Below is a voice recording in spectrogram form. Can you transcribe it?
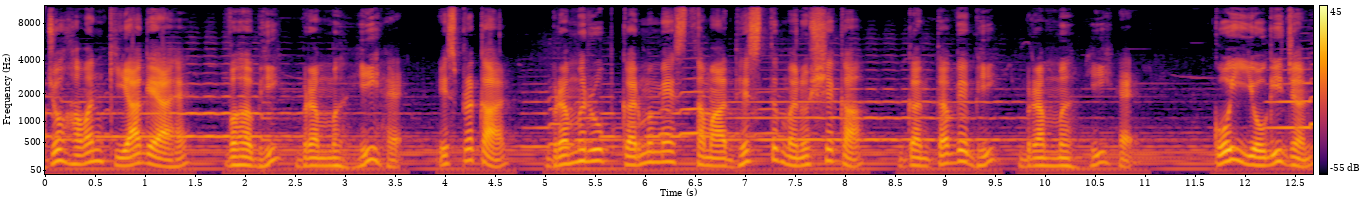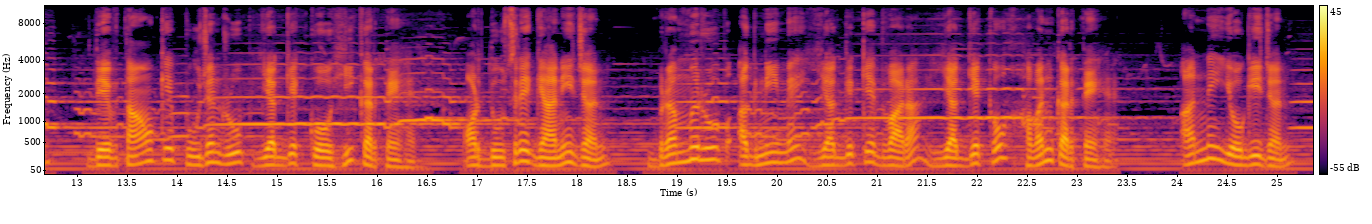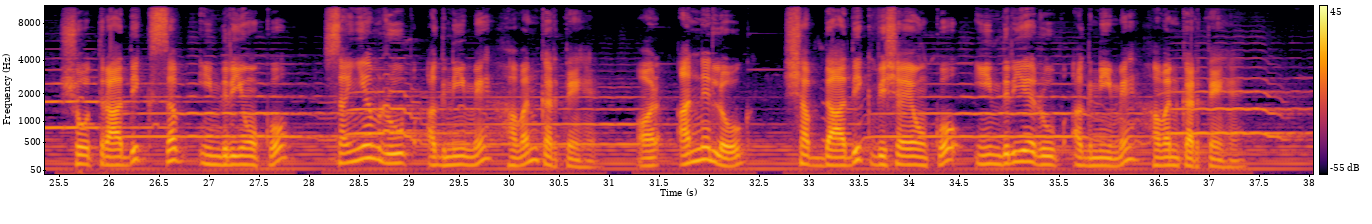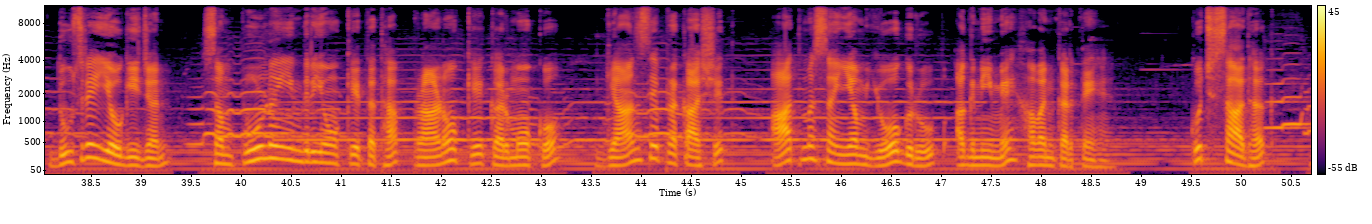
जो हवन किया गया है, वह भी ब्रह्म ही है। इस प्रकार ब्रह्मरूप कर्म में समाधिस्थ मनुष्य का गंतव्य भी ब्रह्म ही है। कोई योगी जन देवताओं के पूजन रूप यज्ञ को ही करते हैं और दूसरे ज्ञानी जन ब्रह्म रूप अग्नि में यज्ञ के द्वारा यज्ञ को हवन करते हैं। अन्य योगी जन श्रोत्रादिक सब इंद्रियों को संयम रूप अग्नि में हवन करते हैं और अन्य लोग शब्दादिक विषयों को इंद्रिय रूप अग्नि में हवन करते हैं। दूसरे योगी जन संपूर्ण इंद्रियों के तथा प्राणों के कर्मों को ज्ञान से प्रकाशित आत्म संयम योग रूप अग्नि में हवन करते हैं। कुछ साधक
